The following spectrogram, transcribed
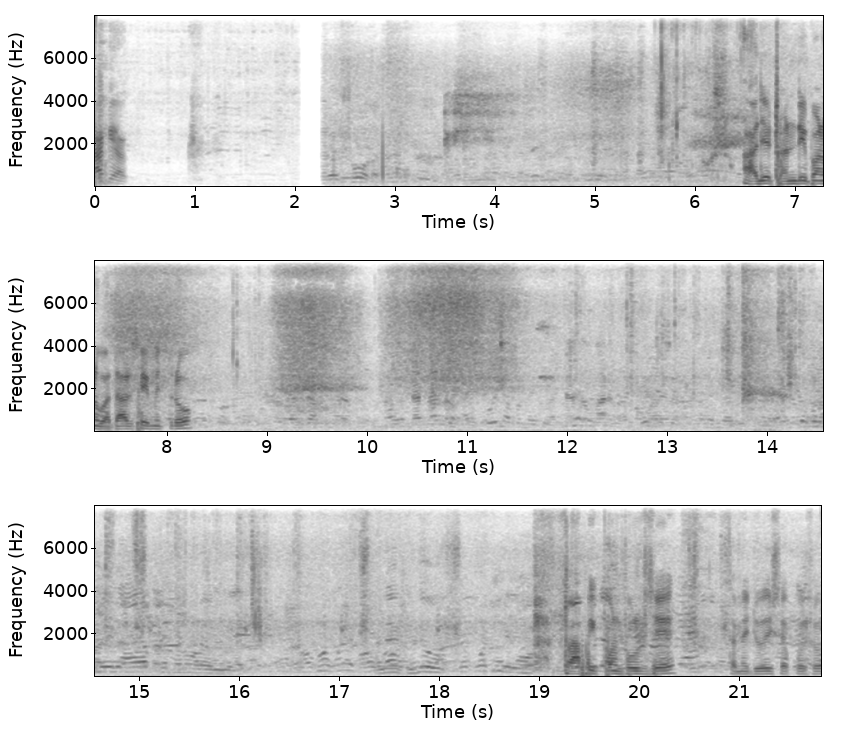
આ ક્યાં આજે ઠંડી પણ વધારે છે મિત્રો. ટ્રાફિક પણ ફૂલ છે. તમે જોઈ શકો છો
